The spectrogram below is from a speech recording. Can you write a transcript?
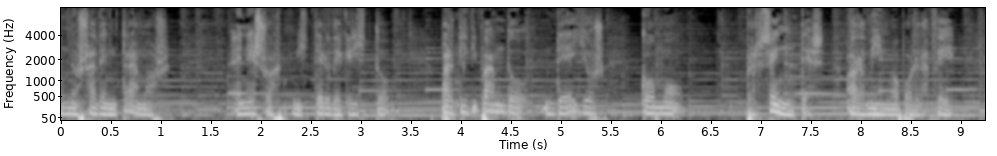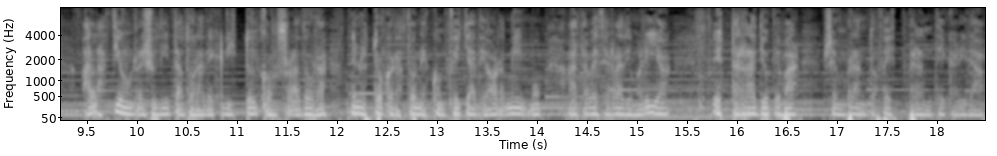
Nos adentramos en esos misterios de Cristo, participando de ellos como presentes ahora mismo por la fe a la acción resucitadora de Cristo y consoladora de nuestros corazones con fecha de ahora mismo a través de Radio María, esta radio que va sembrando fe, esperanza y caridad.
